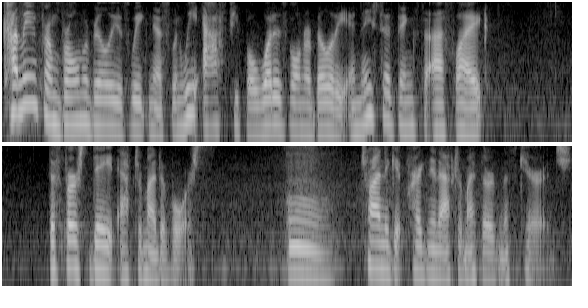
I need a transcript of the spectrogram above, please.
coming from vulnerability is weakness, when we ask people, what is vulnerability? And they said things to us like, the first date after my divorce, mm. trying to get pregnant after my third miscarriage,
